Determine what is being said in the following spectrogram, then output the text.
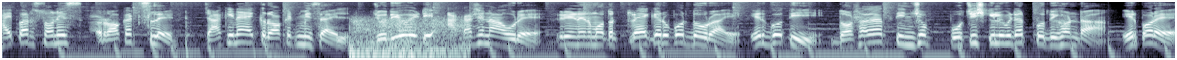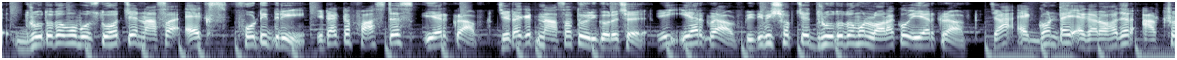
হাইপারসনিস রকেট স্লেট। যা কিনা এক রকেট মিসাইল। যদিও এটি আকাশে না উড়ে, ট্রেনের মতো ট্র্যাকের উপর দৌড়ায়। এর গতি দশ হাজার তিনশো পঁচিশ কিলোমিটার প্রতি ঘণ্টা। এরপরে দ্রুততম বস্তু হচ্ছে নাসা এক্স ফোর্টি থ্রি। এটা একটা ফাস্টেস্ট এয়ারক্রাফট, যেটাকে নাসা তৈরি করেছে। এই এয়ারক্রাফট পৃথিবীর সবচেয়ে দ্রুততম লড়াকু এয়ারক্রাফট। যা এক ঘন্টায় এগারো হাজার আটশো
